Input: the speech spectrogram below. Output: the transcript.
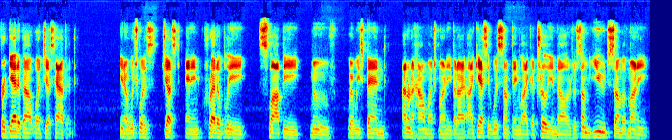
forget about what just happened. You know, which was just an incredibly sloppy move where we spend I don't know how much money, but I, I guess it was something like a trillion dollars or some huge sum of money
